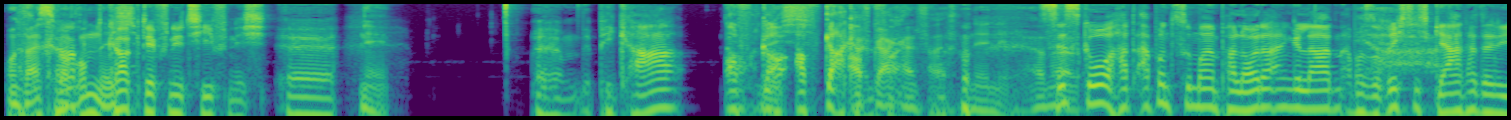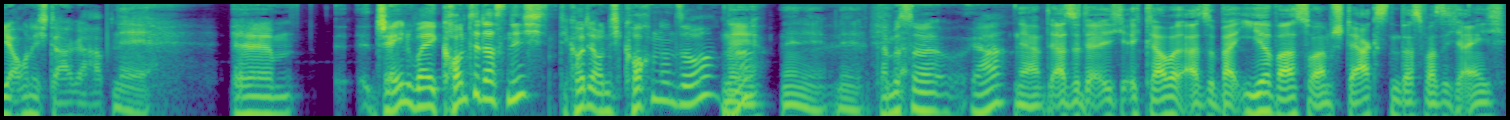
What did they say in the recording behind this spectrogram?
Und Also weißt du warum nicht? Kirk definitiv nicht. Äh, Nee. ähm, Picard auf, nicht. auf gar keinen Auf gar Fall. keinen Fall. Nee, nee. Cisco hat ab und zu mal ein paar Leute eingeladen, aber so richtig gern hat er die auch nicht da gehabt. Nee. Ähm, Janeway konnte das nicht. Die konnte ja auch nicht kochen und so. Nee, Ne? nee, nee, nee. Da müssen wir, ja. Ja, also ich, ich glaube, also bei ihr war es so am stärksten das, was ich eigentlich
